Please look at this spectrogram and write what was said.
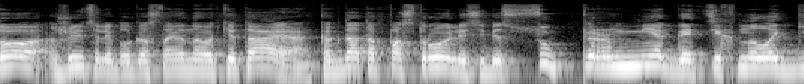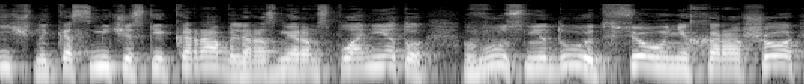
то жители благословенного Китая когда-то построили себе супер-мега технологичный космический корабль размером с планету, в ус не дуют, все у них хорошо,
